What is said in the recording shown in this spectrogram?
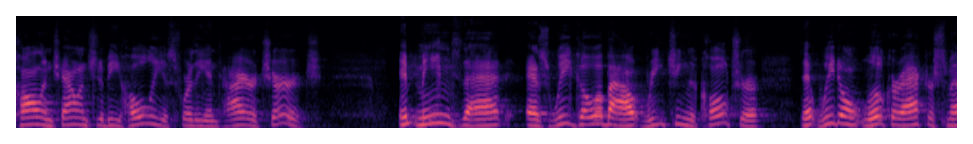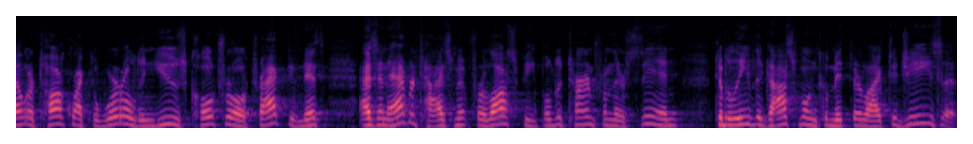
call and challenge to be holy is for the entire church. It means that as we go about reaching the culture, that we don't look or act or smell or talk like the world and use cultural attractiveness as an advertisement for lost people to turn from their sin to believe the gospel and commit their life to Jesus.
